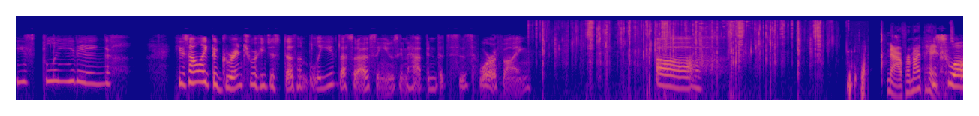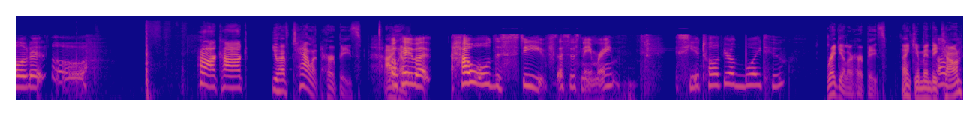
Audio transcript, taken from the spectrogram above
He's bleeding. He's not like the Grinch where he just doesn't bleed. That's what I was thinking was going to happen, but this is horrifying. Ah. Now for my he payment. swallowed it. Oh. Honk honk. You have talent herpes. I Okay, have but how old is Steve? That's his name, right? Is he a 12 year old boy too? regular herpes. Thank you, Mindy Oh. Cone.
